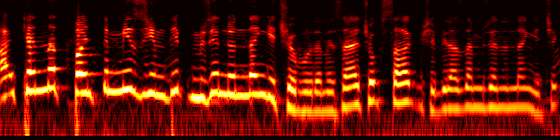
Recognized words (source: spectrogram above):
I cannot find the museum deyip müzenin önünden geçiyor burada mesela. Çok salak bir şey. Birazdan müzenin önünden geçecek.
